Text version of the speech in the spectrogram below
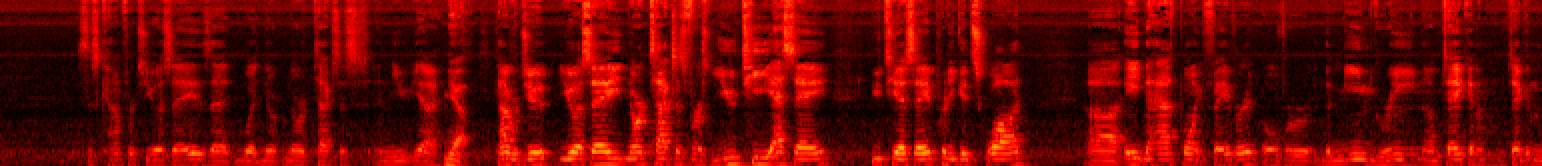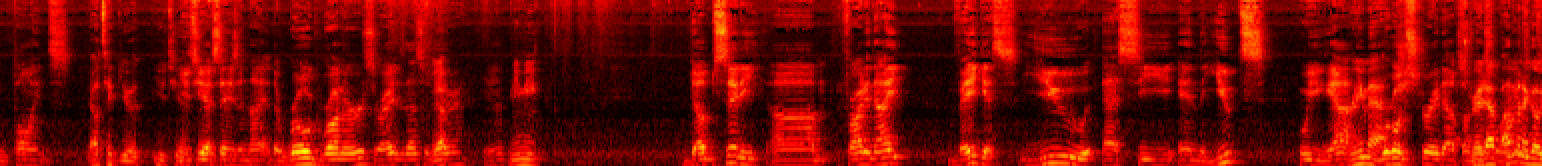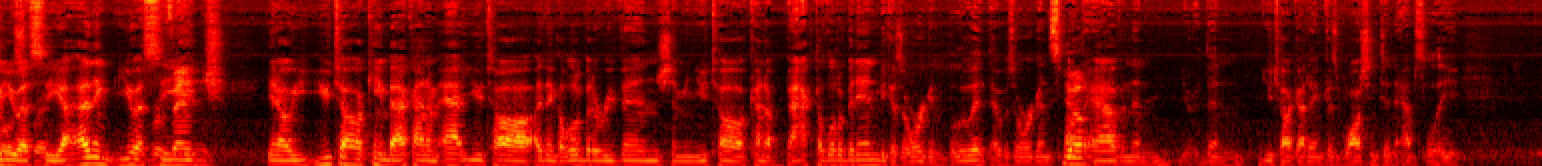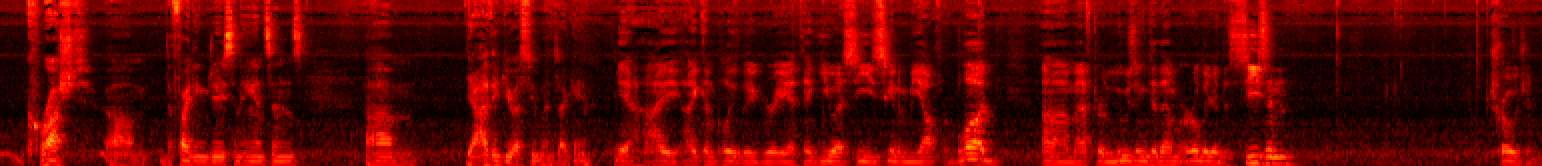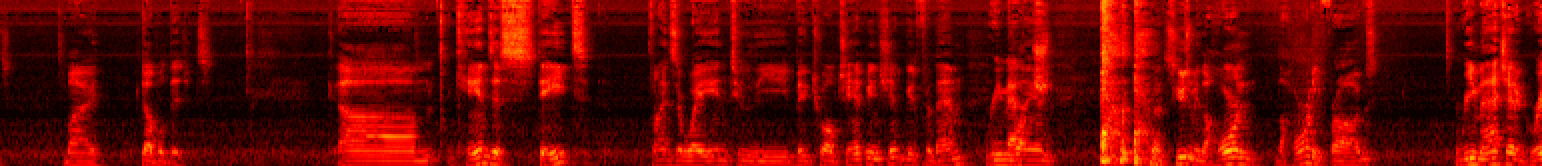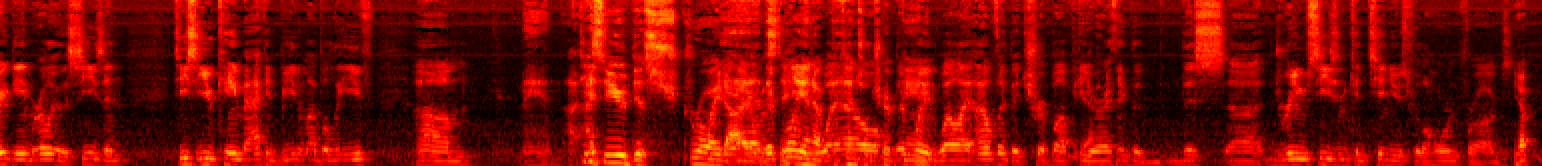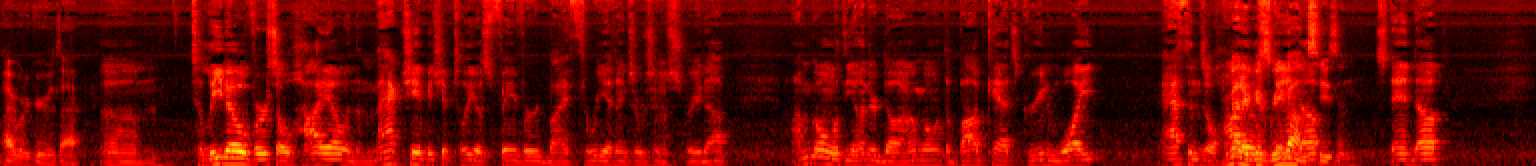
is this Conference USA? Is that what North, North Texas and you? Yeah, Yeah, Conference U, USA, North Texas versus UTSA. UTSA, pretty good squad. Uh, eight and a half point favorite over the Mean Green. I'm taking them. I'm taking the points. I'll take you at UTSA. UTSA's a night. The Road Runners, right? That's what Yep. they're. Yeah. Mimi, Dub City, um, Friday night, Vegas, USC, and the Utes. Who you got? Rematch. We're going straight up. on straight up. one. I'm going to go USC. I, I think. USC. Revenge. You know, Utah came back on them at Utah. I think a little bit of revenge. I mean, Utah kind of backed a little bit in because Oregon blew it. That was Oregon's spot Yeah. to have, and then then Utah got in because Washington absolutely crushed um, the Fighting Jason Hansons. Um, yeah, I think USC wins that game. Yeah, I, I completely agree. I think USC is going to be out for blood um, after losing to them earlier this season. Trojans by double digits. Um, Kansas State finds their way into the Big 12 championship. Good for them. Rematch. Playing, excuse me, the horn, the Horny Frogs. Rematch had a great game earlier this season. TCU came back and beat them, I believe. Um, man, I, I- TCU destroyed yeah, Iowa they're State playing in a well. potential trip they're game. playing well. I, I don't think they trip up here. Yeah. I think that this uh, dream season continues for the Horn Frogs. Yep, I would agree with that. Um, Toledo versus Ohio in the MAC championship. Toledo's favored by three, I think. So we're just going to straight up. I'm going with the underdog. I'm going with the Bobcats, green and white. Athens, We Ohio. got a good stand rebound up, season. Stand up.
